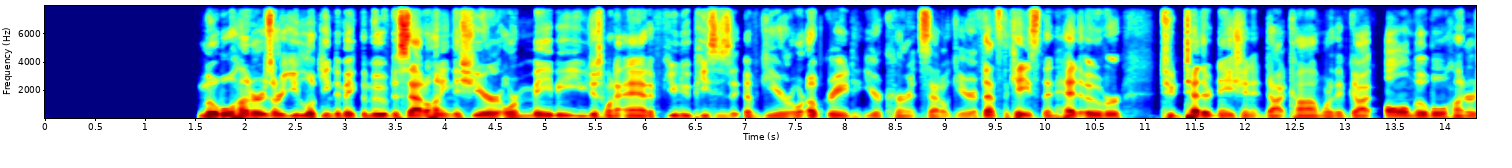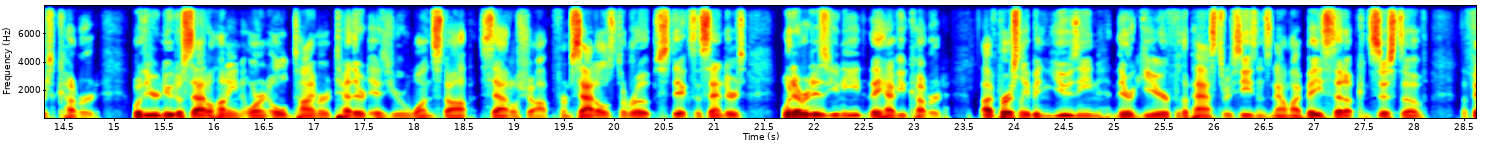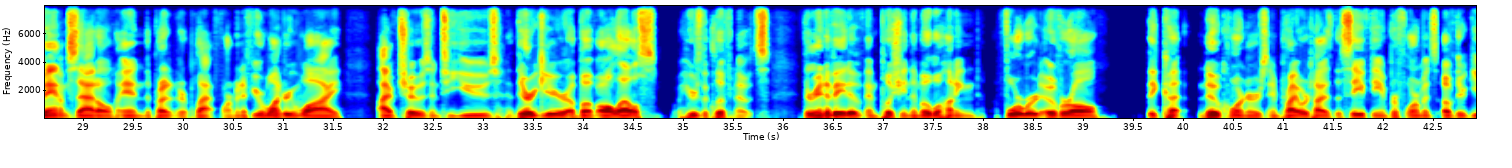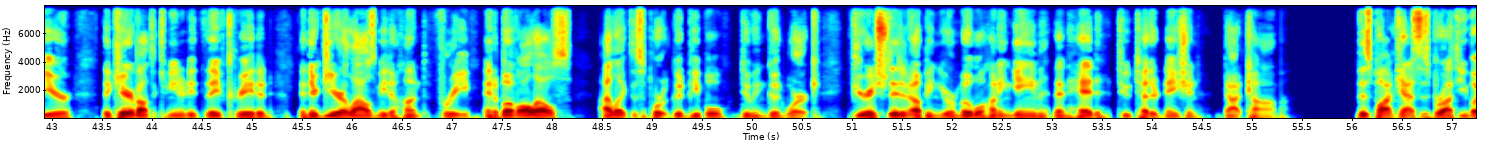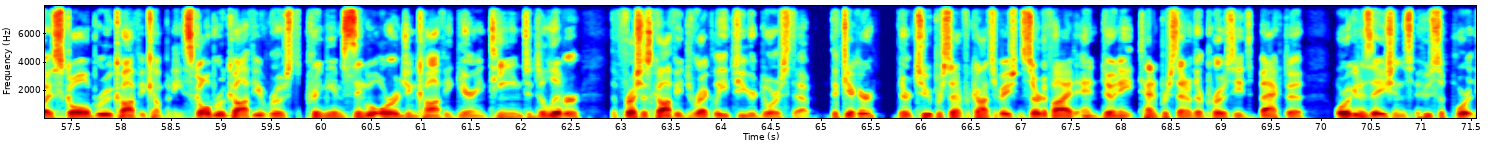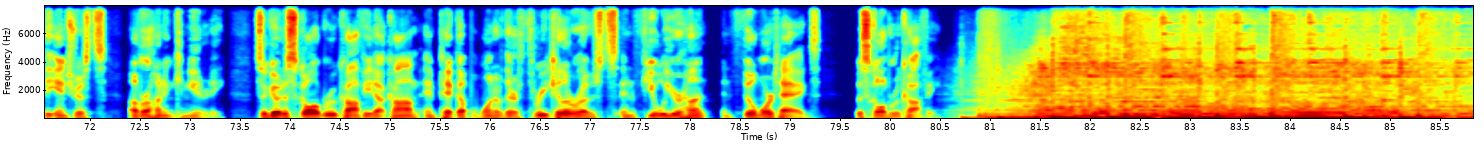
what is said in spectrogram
Mobile hunters, are you looking to make the move to saddle hunting this year? Or maybe you just want to add a few new pieces of gear or upgrade your current saddle gear? If that's the case, then head over to tetherednation.com where they've got all mobile hunters covered. Whether you're new to saddle hunting or an old timer, Tethered is your one stop saddle shop. From saddles to ropes, sticks, ascenders, whatever it is you need, they have you covered. I've personally been using their gear for the past three seasons now. My base setup consists of the Phantom saddle and the Predator platform. And if you're wondering why I've chosen to use their gear above all else, here's the cliff notes. They're innovative and pushing the mobile hunting forward overall. They cut no corners and prioritize the safety and performance of their gear. They care about the community that they've created, and their gear allows me to hunt free. And above all else, I like to support good people doing good work. If you're interested in upping your mobile hunting game, then head to tetherednation.com. This podcast is brought to you by Skull Brew Coffee Company. Skull Brew Coffee roasts premium single origin coffee guaranteed to deliver the freshest coffee directly to your doorstep. The kicker, they're 2% for conservation certified and donate 10% of their proceeds back to organizations who support the interests of our hunting community. So go to skullbrewcoffee.com and pick up one of their three killer roasts and fuel your hunt and fill more tags with Skull Brew Coffee.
